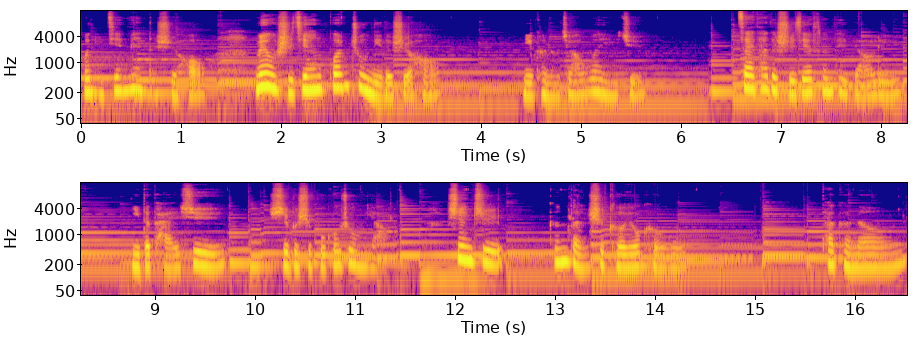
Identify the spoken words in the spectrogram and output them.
和你见面的时候，没有时间关注你的时候，你可能就要问一句。在他的时间分配表里，你的排序是不是不够重要，甚至根本是可有可无？他可能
